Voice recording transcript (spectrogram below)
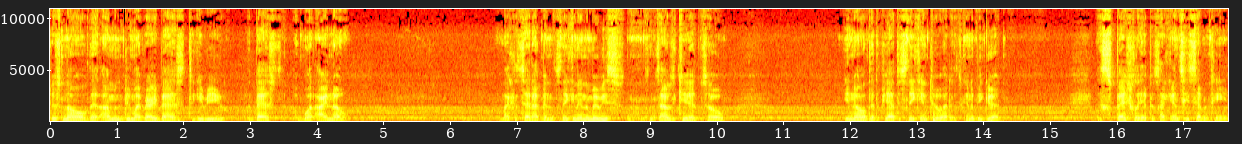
just know that I'm going to do my very best to give you the best of what I know. Like I said, I've been sneaking into movies since I was a kid, so you know that if you have to sneak into it, it's going to be good. Especially if it's like NC 17.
